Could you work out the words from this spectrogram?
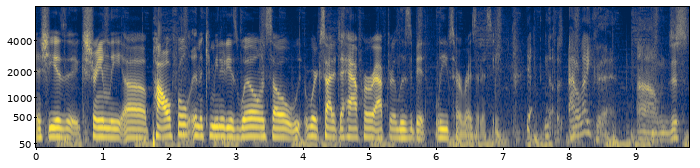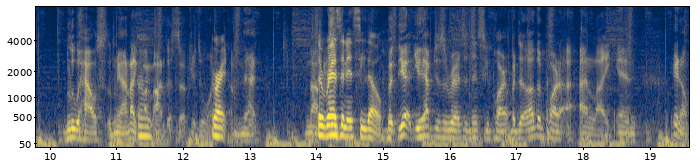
and she is extremely uh, powerful in the community as well. And so we- we're excited to have her after Elizabeth leaves her residency. Yeah, no, I like that. Um, this Blue House. I mean, I like a lot of the stuff you're doing. Mm. Right. I'm not. not The residency, though. But yeah, you have just a residency part, but the other part I, I like, and you know,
